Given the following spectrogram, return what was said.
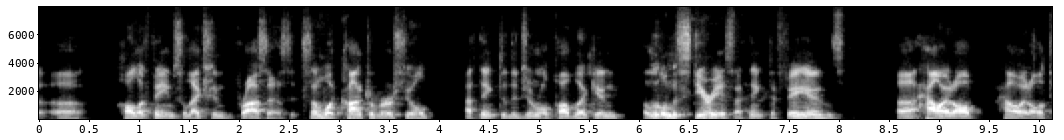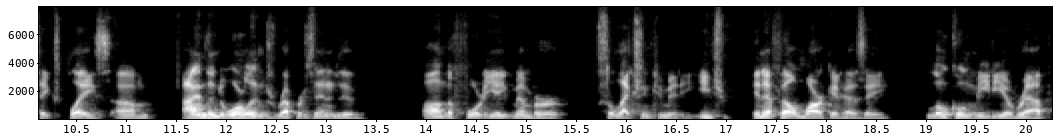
uh, Hall of Fame selection process. It's somewhat controversial, I think, to the general public, and a little mysterious, I think, to mm-hmm. fans mm-hmm. uh, how it all how it all takes place. Um, I am the New Orleans representative on the 48 member selection committee. Each NFL market has a local media rep.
